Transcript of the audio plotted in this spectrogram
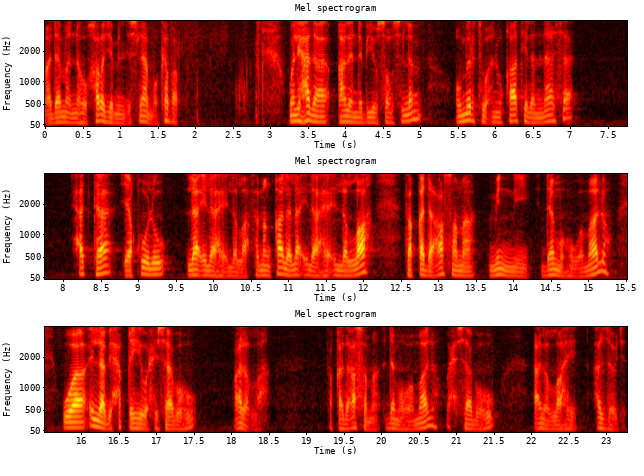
ما دام أنه خرج من الإسلام وكفر. ولهذا قال النبي صلى الله عليه وسلم أمرت أن أقاتل الناس حتى يقولوا لا إله إلا الله. فمن قال لا إله إلا الله فقد عصم مني دمه وماله وإلا بحقه وحسابه على الله. فقد عصم دمه وماله وحسابه على الله عز وجل.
